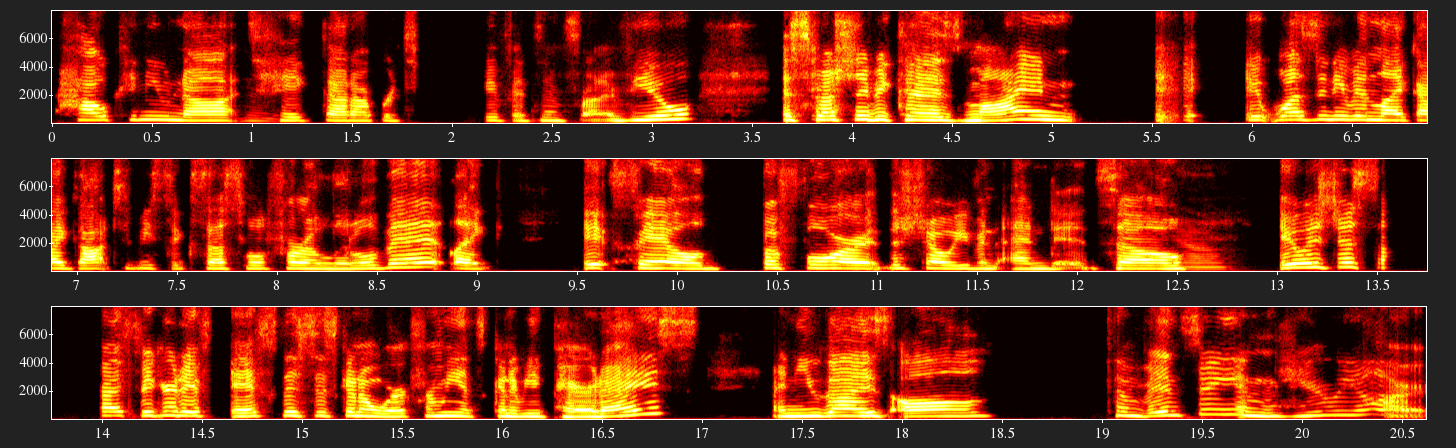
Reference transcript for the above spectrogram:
how can you not Mhm. take that opportunity if it's in front of you? Especially because mine, it, it wasn't even like I got to be successful for a little bit. Like, it failed before the show even ended. So Yeah. it was just I figured if if this is gonna work for me, it's gonna be paradise. And you guys all convinced me, and here we are.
